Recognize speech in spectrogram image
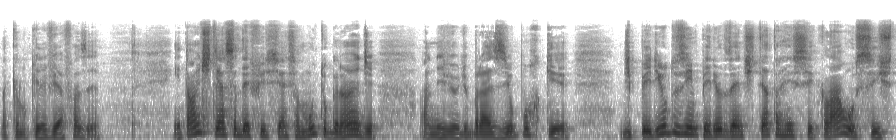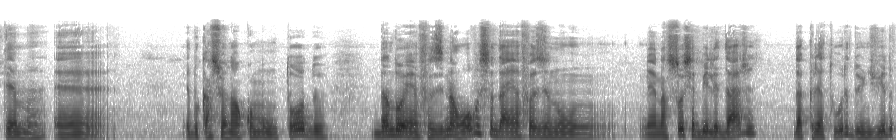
naquilo que ele vier fazer. Então a gente tem essa deficiência muito grande a nível de Brasil, porque de períodos em períodos a gente tenta reciclar o sistema é, educacional como um todo, dando ênfase. Não, ou você dá ênfase no, né, na sociabilidade da criatura, do indivíduo,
